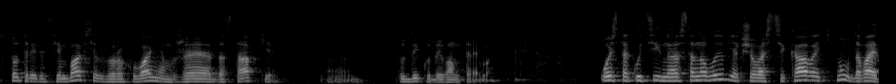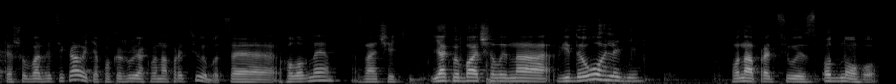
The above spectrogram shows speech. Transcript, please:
137 баксів з урахуванням вже доставки е, туди, куди вам треба. Ось таку ціну я встановив. Якщо вас цікавить, ну давайте, щоб вас зацікавить, я покажу, як вона працює, бо це головне. Значить, як ви бачили на відеоогляді, вона працює з одного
